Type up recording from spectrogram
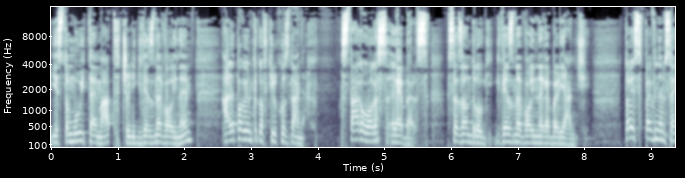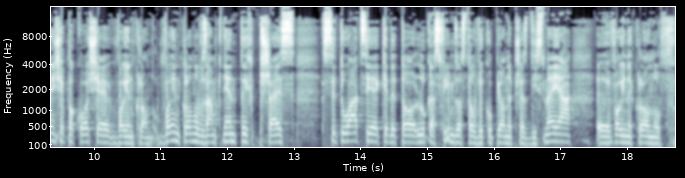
jest to mój temat, czyli Gwiezdne Wojny, ale powiem tylko w kilku zdaniach. Star Wars Rebels, sezon drugi, Gwiezdne Wojny Rebelianci. To jest w pewnym sensie pokłosie wojen klonów. Wojen klonów zamkniętych przez sytuację, kiedy to Lucasfilm został wykupiony przez Disneya. E, Wojny klonów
